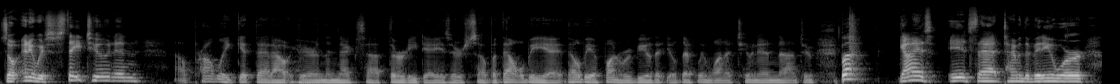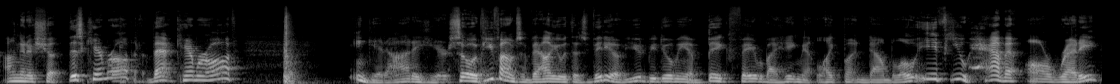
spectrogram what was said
So, anyways, stay tuned, and I'll probably get that out here in the next uh, 30 days or so. But that will be a that will be a fun review that you'll definitely want to tune in uh, to. But Guys, it's that time of the video where I'm going to shut this camera off, that camera off, and get out of here. So if you found some value with this video, you'd be doing me a big favor by hitting that like button down below. If you haven't already,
